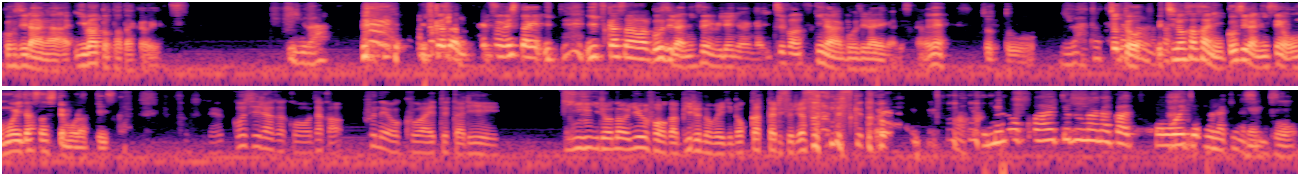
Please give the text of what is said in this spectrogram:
ゴジラが岩と戦うやつ。い いつかさん、説明してあげ、いいつかさんはゴジラ2000ミレニアムが一番好きなゴジラ映画ですからね。ちょっと、ちょっと、うちの母にゴジラ2000を思い出させてもらっていいですか？そうですね。ゴジラがこう、なんか、船を加えてたり、銀色の UFO がビルの上に乗っかったりするやつなんですけど、まあ、船を加えてるのはなんか覚えてるような気がします。本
